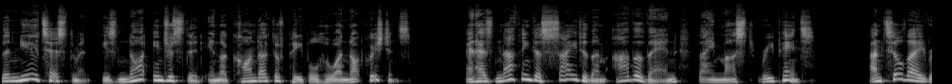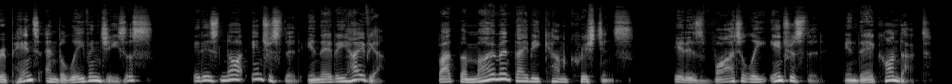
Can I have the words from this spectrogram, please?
The New Testament is not interested in the conduct of people who are not Christians and has nothing to say to them other than they must repent. Until they repent and believe in Jesus, it is not interested in their behaviour. But the moment they become Christians, it is vitally interested in their conduct.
